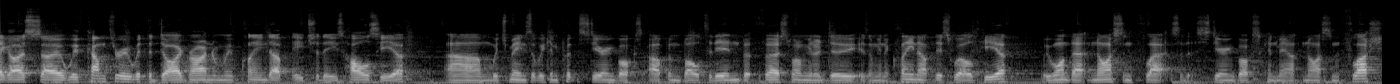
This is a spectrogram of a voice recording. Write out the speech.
Okay guys, so we've come through with the die grinder and we've cleaned up each of these holes here, um, which means that we can put the steering box up and bolt it in. But first what I'm gonna do is I'm gonna clean up this weld here. We want that nice and flat so that the steering box can mount nice and flush.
